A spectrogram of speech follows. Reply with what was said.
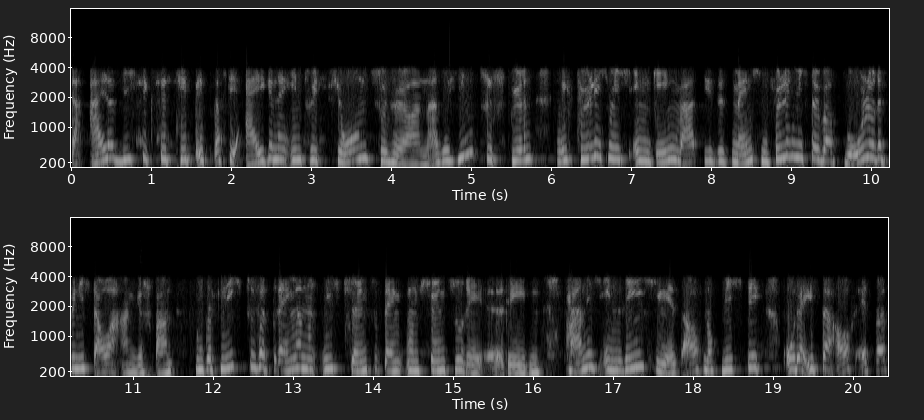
der allerwichtigste Tipp ist, auf die eigene Intuition zu hören, also hinzuspüren, wie fühle ich mich in Gegenwart dieses Menschen? Fühle ich mich da überhaupt wohl oder bin ich dauer angespannt? Und das nicht zu verdrängen und nicht schön zu denken und schön zu re reden. Kann ich ihn riechen, ist auch noch wichtig. Oder ist da auch etwas,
